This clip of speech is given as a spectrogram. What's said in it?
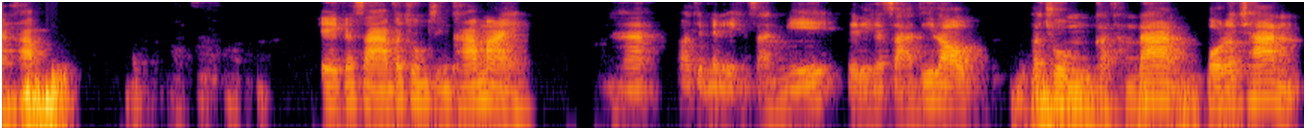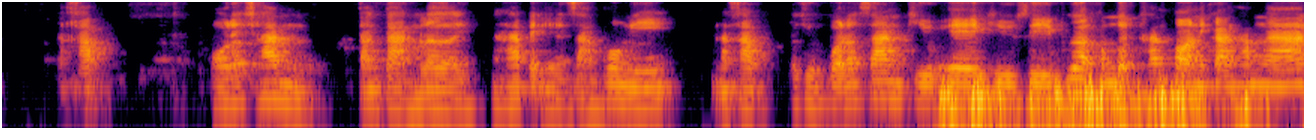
นะครับ เอกสารประชุมสินค้าใหม่นะฮะก็จะเป็นเอกสารนี้เป็นเอกสารที่เราประชุมกับทางด้านโปรดักชันนะครับโปรดักชันต่างๆเลยนะฮะเป็นเอกสารพวกนี้นะครับประชุมโปรดักชัน QA QC เพื่อกำหนดขั้นตอนในการทำงาน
